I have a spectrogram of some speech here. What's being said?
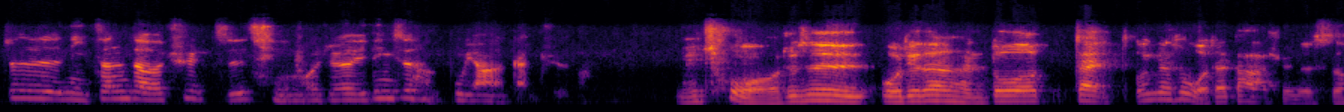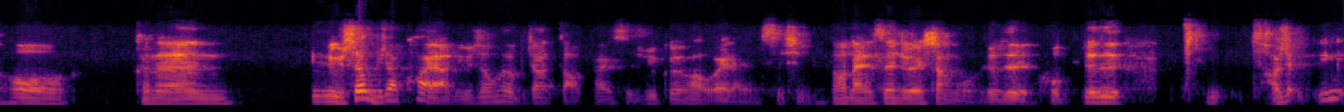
就是你真的去执勤，我觉得一定是很不一样的感觉吧。没错，就是我觉得很多在，我应该说我在大学的时候，可能女生比较快啊，女生会比较早开始去规划未来的事情，然后男生就会像我，就是，就是好像应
